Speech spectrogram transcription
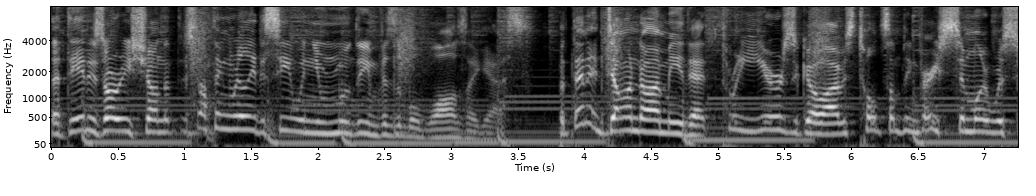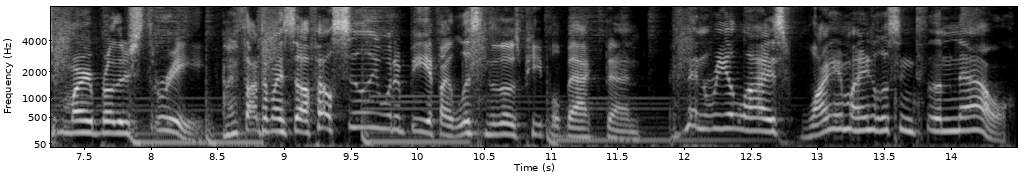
That data's already shown that there's nothing really to see when you remove the invisible walls, I guess. But then it dawned on me that three years ago I was told something very similar with Super Mario Bros. 3. And I thought to myself, how silly would it be if I listened to those people back then? And then realized, why am I listening to them now?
